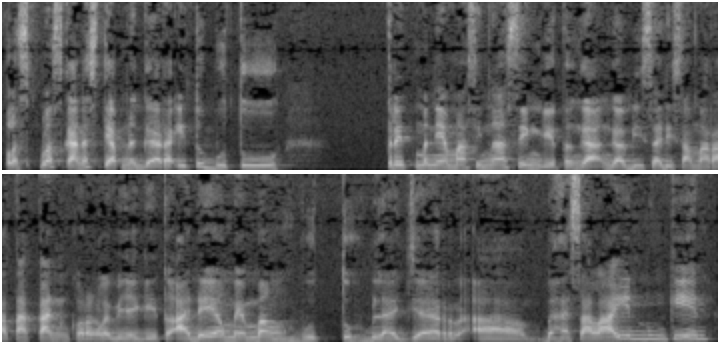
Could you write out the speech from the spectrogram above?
plus-plus karena setiap negara itu butuh treatmentnya masing-masing gitu, nggak nggak bisa disamaratakan kurang lebihnya gitu. Ada yang memang butuh belajar uh, bahasa lain mungkin,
